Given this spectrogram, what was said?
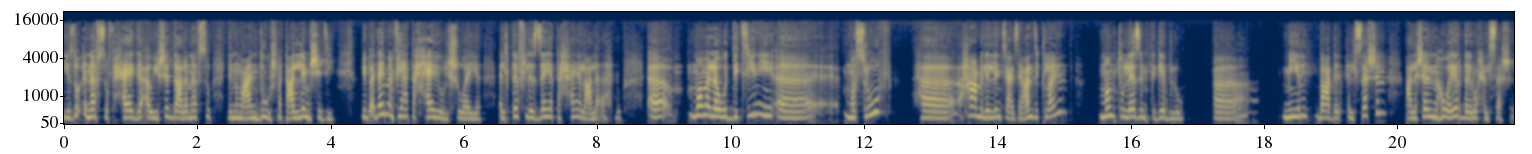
يزق نفسه في حاجة أو يشد على نفسه لأنه ما عندوش ما اتعلمش دي. بيبقى دايما فيها تحايل شوية. الطفل إزاي يتحايل على أهله؟ آه ماما لو اديتيني آه مصروف هعمل اللي انت عايزاه. عندي client مامته لازم تجيب له آه meal بعد ال session علشان إن هو يرضى يروح ال session.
